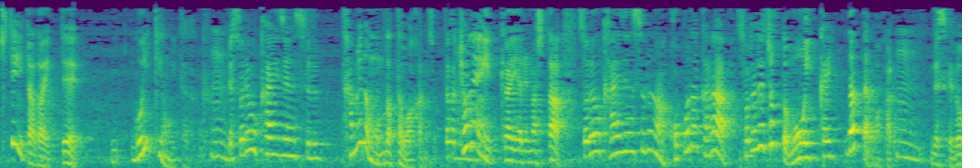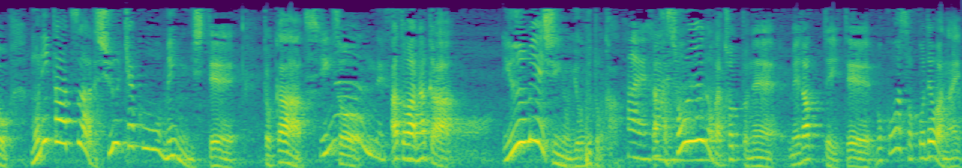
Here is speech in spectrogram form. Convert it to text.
来ていただいてご意見をいただく、うん。でそれを改善するためのものだったら分かるんですよ。だから去年1回やりました。それを改善するのはここだからそれでちょっともう1回だったら分かる、うん。ですけどモニターツアーで集客をメインにしてとか違うんですそう。あとはなんか有名人を呼ぶとか、はいはいはい。なんかそういうのがちょっとね目立っていて僕はそこではないっ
